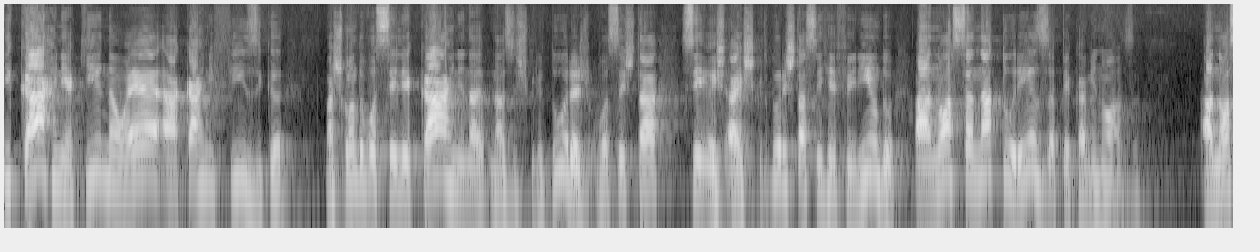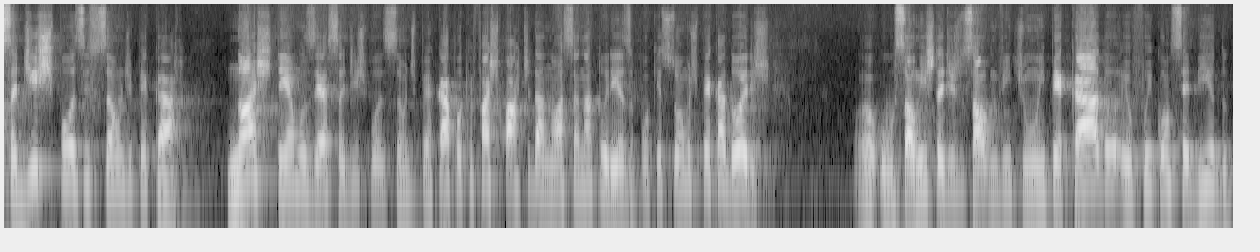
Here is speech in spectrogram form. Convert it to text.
E carne aqui não é a carne física, mas quando você lê carne nas escrituras, você está a escritura está se referindo à nossa natureza pecaminosa, à nossa disposição de pecar. Nós temos essa disposição de pecar porque faz parte da nossa natureza, porque somos pecadores. O salmista diz no Salmo 21: Em pecado eu fui concebido,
